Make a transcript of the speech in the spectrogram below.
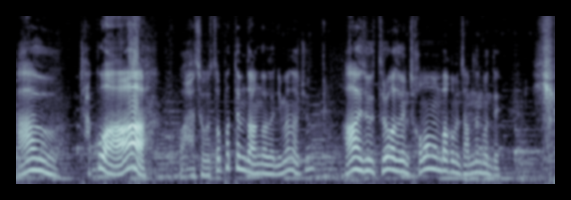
아우 자꾸 와. 와 저거 서퍼템도 안 가더니만 아주. 아 저기 들어가서 그냥 저만만 박으면 잡는 건데. 이게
